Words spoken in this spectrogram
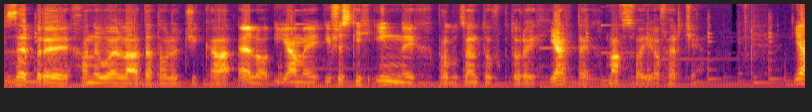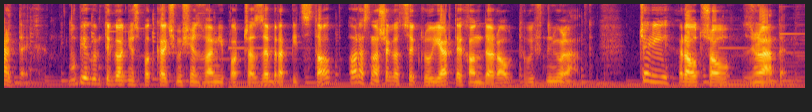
Zebry, Honeywella, Datalogica, Elo, Yamy i wszystkich innych producentów, których Jaltech ma w swojej ofercie. Jaltech. W ubiegłym tygodniu spotkaliśmy się z Wami podczas Zebra Pit Stop oraz naszego cyklu Jaltech on the Road with Newland, czyli roadshow z Newlandem.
